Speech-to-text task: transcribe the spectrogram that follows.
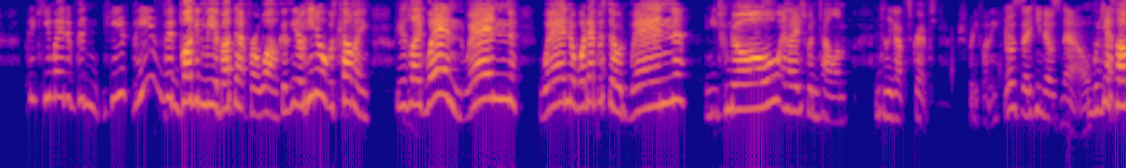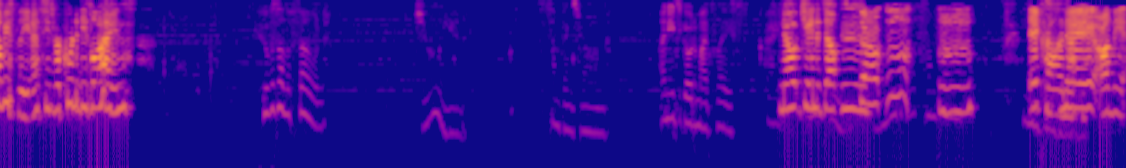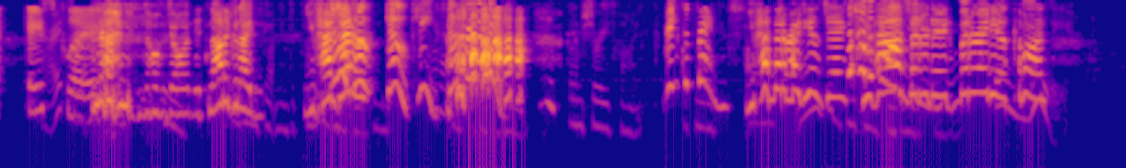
think he might have been he's he's been bugging me about that for a while because you know he knew it was coming. He was like, when, when, when, what episode, when? I need to know, and then I just wouldn't tell him until he got the script, which is pretty funny. I was say he knows now. Well, yes, obviously, as he's recorded these lines. Who was on the phone? I need to go to my place. No, Jaina, don't. Mm. Don't. Mm, mm. Probably. Ixnay on the ace play. No, don't, don't. It's not a good idea. You've had No, better. Go, go, please. Go But I'm sure he's fine. Bring some friends. You've had better ideas, Jay. have You've had party. better day, better ideas. Come on.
